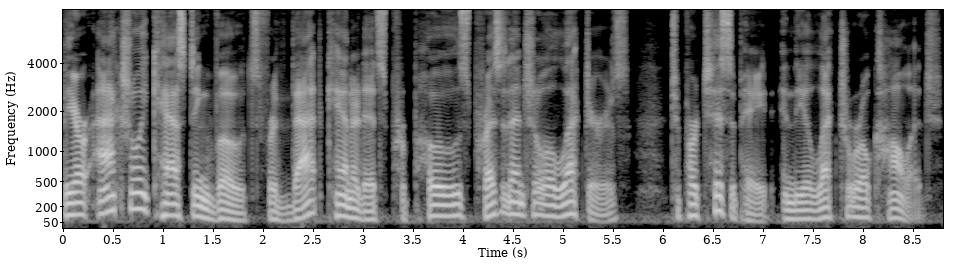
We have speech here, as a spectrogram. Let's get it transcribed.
they are actually casting votes for that candidate's proposed presidential electors to participate in the Electoral College.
